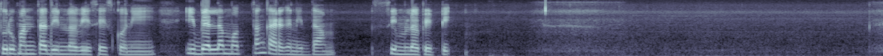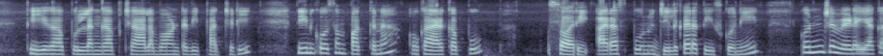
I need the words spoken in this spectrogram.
తురుమంతా దీనిలో వేసేసుకొని ఈ బెల్లం మొత్తం కరగనిద్దాం సిమ్లో పెట్టి. తీయగా పుల్లంగా చాలా బాగుంటుంది పచ్చడి. దీనికోసం పక్కన ఒక అరకప్పు సారీ అర స్పూను జీలకర్ర తీసుకొని కొంచెం వేడయ్యాక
